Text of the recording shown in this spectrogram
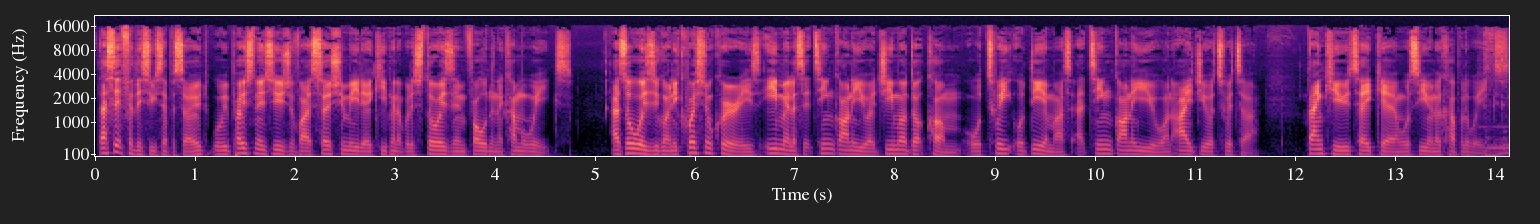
That's it for this week's episode. We'll be posting as usual via social media, keeping up with the stories unfold in the coming weeks. As always, if you've got any questions or queries, email us at teamghanaU at gmail.com or tweet or DM us at teamghanaU on IG or Twitter. Thank you, take care, and we'll see you in a couple of weeks.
